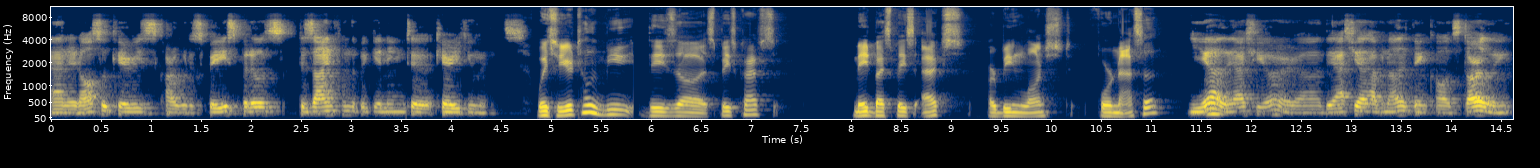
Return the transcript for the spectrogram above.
And it also carries cargo to space, but it was designed from the beginning to carry humans. Wait, so you're telling me these uh, spacecrafts made by SpaceX are being launched for NASA? Yeah, they actually are. Uh, they actually have another thing called Starlink.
